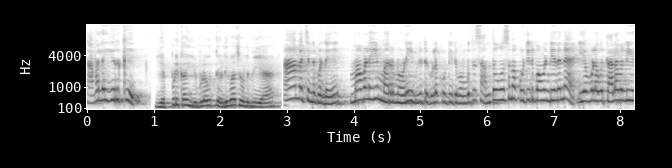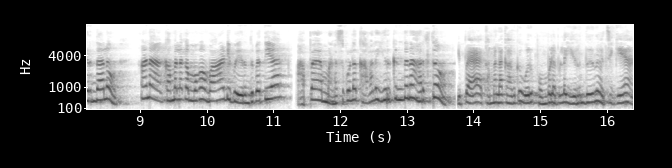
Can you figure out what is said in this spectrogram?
கவலை இருக்கு. எப்படிக்கா இவ்வளவு தெளிவா சொல்லுதிய ஆமா சின்ன பொண்ணு. மவளையும் மருமகனையும் வீட்டுக்குள்ள கூட்டிட்டு போகும்போது சந்தோஷமா கூட்டிட்டு போக வேண்டியதுதானே? எவ்வளவு தலைவலி இருந்தாலும் ஆனா கமலக்கா முகம் வாடி போயிருந்து பத்தியா? அப்ப மனசுக்குள்ள கவலை இருக்குன்னு அர்த்தம். இப்ப கமலக்காவுக்கு ஒரு பொம்பளை பிள்ளை இருந்ததுன்னு வச்சுக்கேன்.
